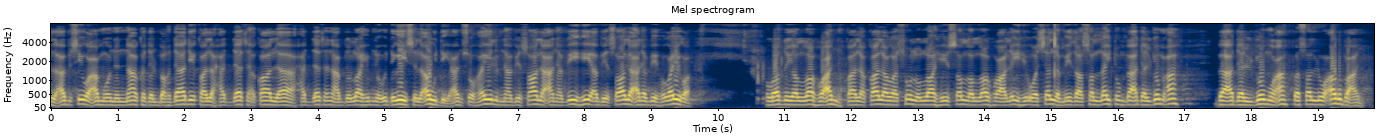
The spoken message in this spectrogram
العبسي وعمر الناقد البغدادي قال حدث قال حدثنا عبد الله بن أدريس الأودي عن سهيل بن أبي صالح عن أبيه أبي صالح عن أبي هريرة رضي الله عنه قال قال رسول الله صلى الله عليه وسلم إذا صليتم بعد الجمعة بعد الجمعة فصلوا أربعا.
